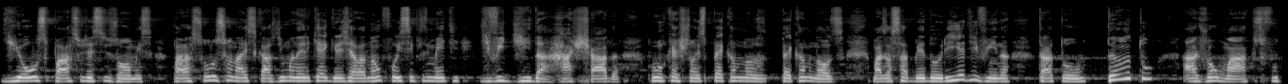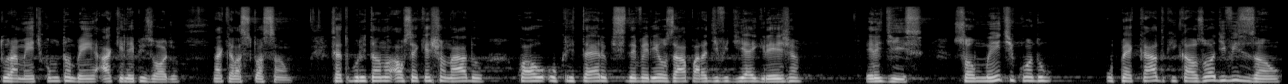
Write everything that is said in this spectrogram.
guiou os passos desses homens para solucionar esse caso de maneira que a igreja ela não foi simplesmente dividida, rachada por questões pecaminosas, mas a sabedoria divina tratou tanto a João Marcos futuramente como também aquele episódio naquela situação. Certo puritano, ao ser questionado qual o critério que se deveria usar para dividir a igreja, ele diz: somente quando o pecado que causou a divisão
